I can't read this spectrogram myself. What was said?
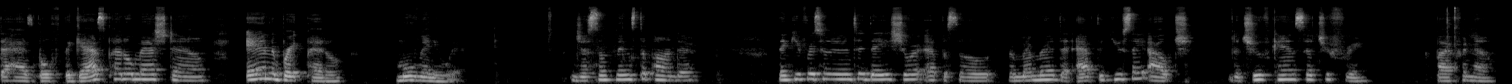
that has both the gas pedal mashed down and the brake pedal move anywhere. Just some things to ponder. Thank you for tuning in today's short episode. Remember that after you say ouch, the truth can set you free. Bye for now.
